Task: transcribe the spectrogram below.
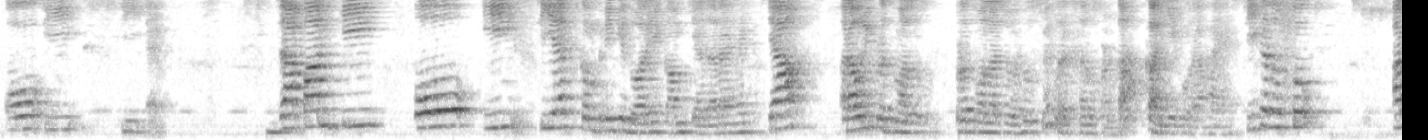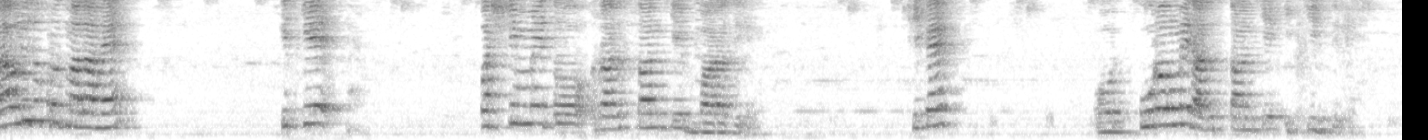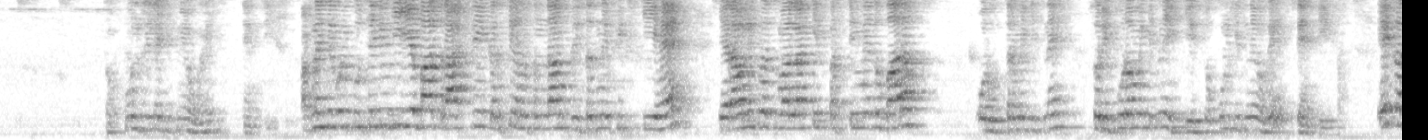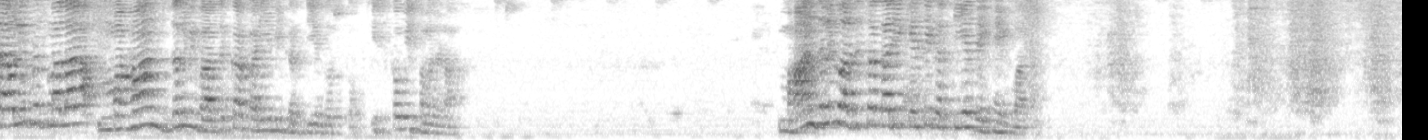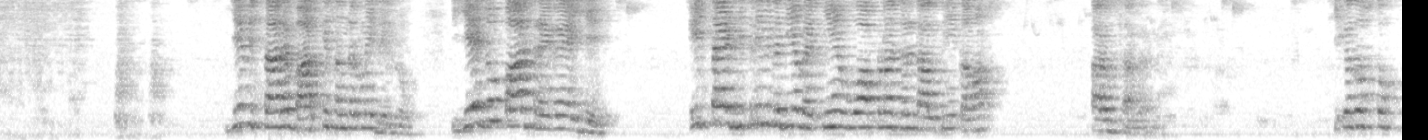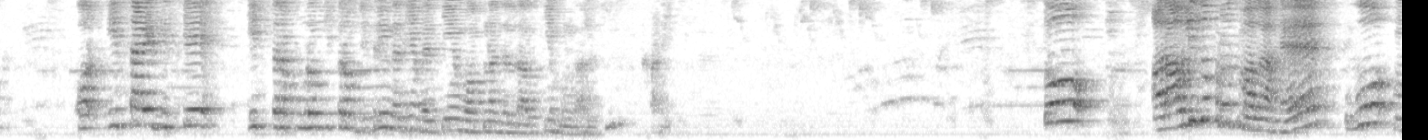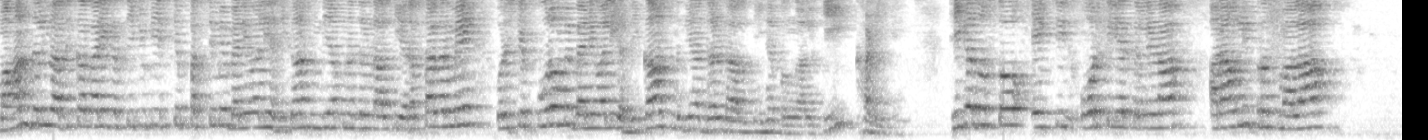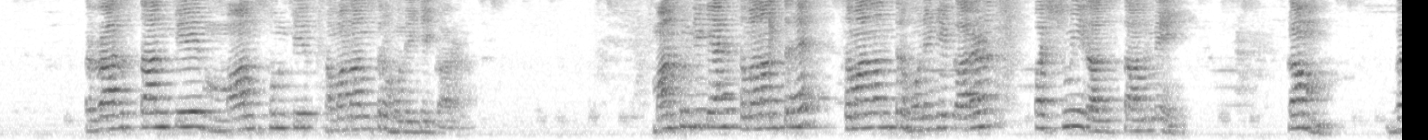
O C F Japan की ओ सी एफ़ कंपनी के द्वारा ये काम किया जा रहा है। क्या? अरावली पर्वतमाला जो है, उसमें वृक्षारोपण का कार्य हो रहा है। ठीक है दोस्तों? अरावली जो पर्वतमाला है, इसके पश्चिम में तो राजस्थान के बारह ज़िले। ठीक है? और पूर्व में राजस्थान के 21 ज़िले। तो कुल ज़िले कितने हो गए? तैतीस। अपने से कोई पूछे क्योंकि ये बात राष्ट्रीय कृषि अनुसंधान परिषद ने फिक्स की है। कि अरावली पर्वतमाला के पश्चिम में तो बारह और उत्तर में कितने? सॉरी, पूर्व में कितने? इक्कीस। तो कुल कितने हो गए? तैतीस। एक अरावली पर्वतमाला महान जल विभाजक का कार्य भी करती है दोस्तों। इसको भी समझना। महान जल विभाजक का कार्य कैसे करती है? देखें एक बार। ये विस्तार है भारत के संदर्भ में देख लो। ये जो पार्ट रह गए ये, इस साइड जितनी भी नदियाँ बहती हैं, वो अपना जल डालती हैं कहा? अरब सागर में। ठीक है दोस्तों? और इस साइड इसके, इस तरफ़ पूर्व की तरफ़ जितनी नदियाँ बहती हैं, वो अपना जल डालती है, बंगाल की खाड़ी। तो अरावली जो पर्वतमाला है, वो महान जल विभाजक का कार्य करती है क्योंकि इसके पश्चिम में बहने वाली अधिकांश नदियाँ अपना जल डालती है, अरब सागर में, और इसके पूर्व में बहने वाली अधिकांश नदियाँ जल डालती हैं बंगाल की खाड़ी में। ठीक है दोस्तों, एक चीज़ और क्लियर कर लेना। अरावली पर्वतमाला राजस्थान के मानसून के समानांतर होने के कारण। मानसून के क्या है? समानांतर है। समानांतर होने के कारण पश्चिमी राजस्थान में कम व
